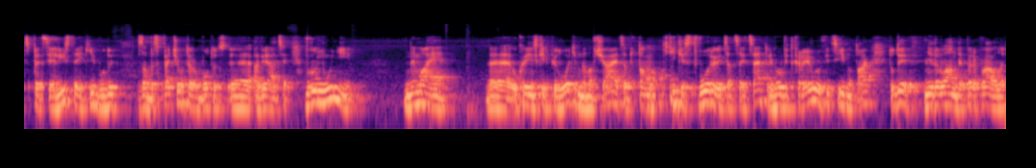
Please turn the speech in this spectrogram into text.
спеціалісти, які будуть забезпечувати роботу е, авіації в Румунії. Немає е, українських пілотів, не навчається. То там тільки створюється цей центр. Його відкрили офіційно. Так туди Нідерланди переправили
